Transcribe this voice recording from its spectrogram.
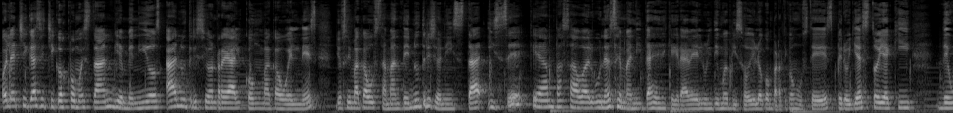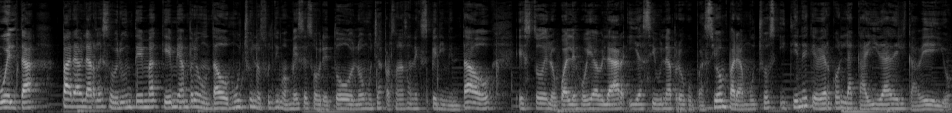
Hola chicas y chicos, ¿cómo están? Bienvenidos a Nutrición Real con Maca Wellness. Yo soy Maca Bustamante, nutricionista, y sé que han pasado algunas semanitas desde que grabé el último episodio y lo compartí con ustedes, pero ya estoy aquí de vuelta para hablarles sobre un tema que me han preguntado mucho en los últimos meses, sobre todo, ¿no? Muchas personas han experimentado esto de lo cual les voy a hablar y ha sido una preocupación para muchos y tiene que ver con la caída del cabello.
